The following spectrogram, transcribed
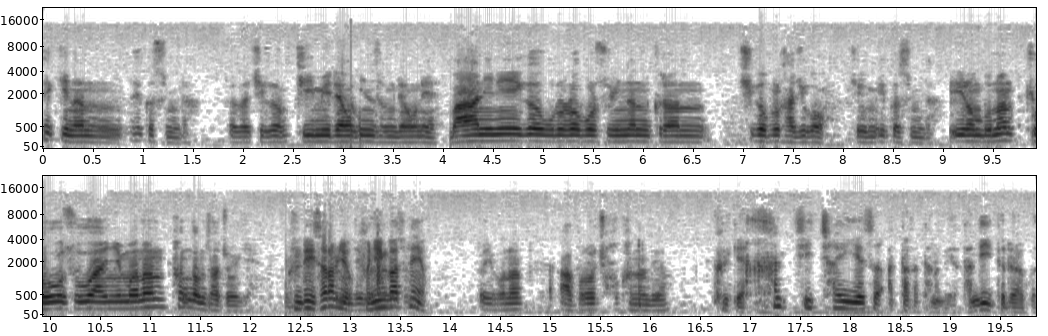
했기는 했겠습니다. 그래서 지금 기미대원, 인성대원이 만인이 그 우러러볼 수 있는 그런 직업을 가지고 지금 있겠습니다. 이런 분은 교수 아니면은 판검사 쪽이. 근데 이 사람이 군인 같네요. 또 이분은 앞으로 쭉 하는데요. 그렇게 한치 차이에서 왔다 갔다 하는 거야 단디 들으라고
